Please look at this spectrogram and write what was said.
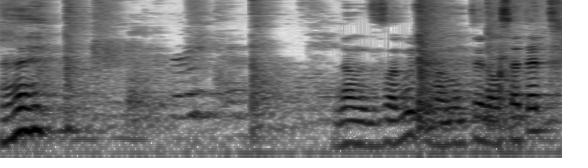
Ouais. Là, on est dans sa bouche, on va monter dans sa tête.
